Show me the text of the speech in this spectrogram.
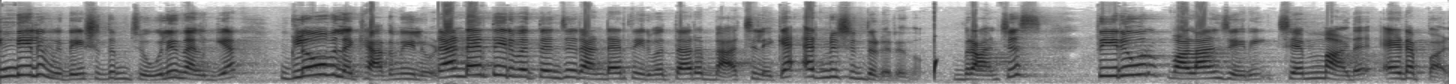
ഇന്ത്യയിലും വിദേശത്തും ജോലി നൽകിയ ഗ്ലോബൽ അക്കാദമിയിലൂടെ രണ്ടായിരത്തി ഇരുപത്തി അഞ്ച് രണ്ടായിരത്തി ഇരുപത്തി ആറ് ബാച്ചിലേക്ക് അഡ്മിഷൻ തുടരുന്നു. ബ്രാഞ്ചസ് തിരൂർ വളാഞ്ചേരി ചെമ്മാട് എടപ്പാൾ.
